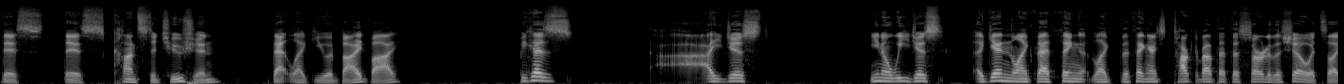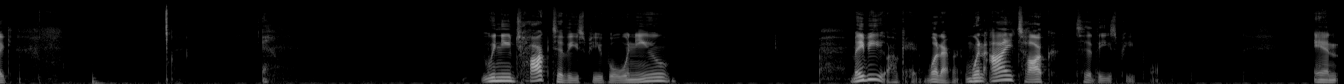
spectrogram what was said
this this constitution that like you abide by because I just you know we just again like that thing like the thing I talked about at the start of the show it's like when you talk to these people when you maybe okay, whatever. When I talk to these people and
